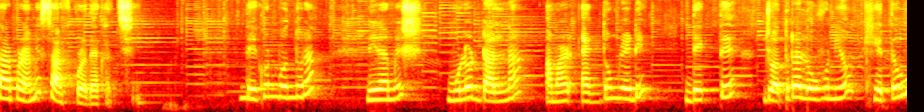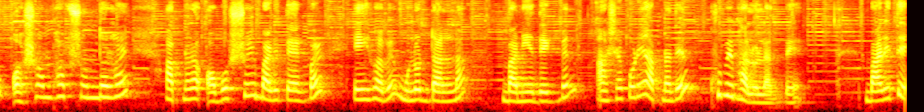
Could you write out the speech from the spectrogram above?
তারপর আমি সার্ভ করে দেখাচ্ছি। দেখুন বন্ধুরা, নিরামিষ মূলোর ডালনা আমার একদম রেডি দেখতে যতটা লোভনীয়, খেতেও অসম্ভব সুন্দর হয়। আপনারা অবশ্যই বাড়িতে একবার এইভাবে মূলোর ডালনা বানিয়ে দেখবেন। আশা করি আপনাদের খুবই ভালো লাগবে। বাড়িতে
